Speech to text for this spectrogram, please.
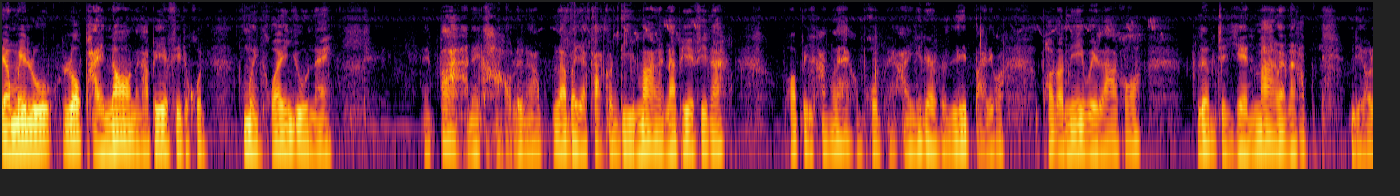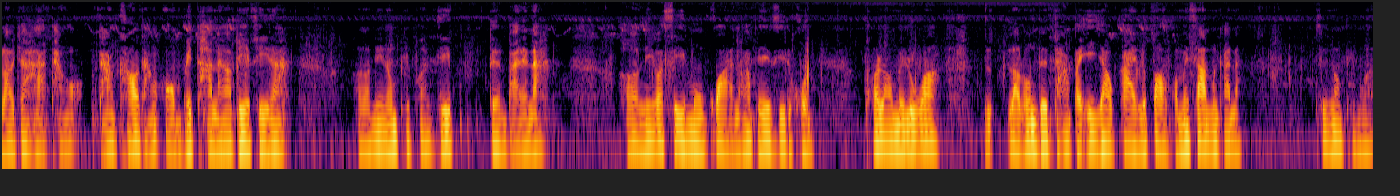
ยังไม่รู้โลกภายนอกนะครับพี่เอฟซีทุกคนเหมือนกับว่ายังอยู่ใน ในป่าในเขาเลยนะครับ แล้วบรรยากาศก็ดีมากเลยนะพี่เอฟซีนะเพราะเป็นครั้งแรกของผมเลยอันนี้เดี๋ยวรีบไปดีกว่า เพราะตอนนี้เวลาก็เริ่มจะเย็นมากแล้วนะครับ เดี๋ยวเราจะหาทางออกทางเข้าทางออกไม่ทันนะครับพี่เอฟซีนะเพราะตอนนี้น้องพิมพ์ก็รีบเดินไปเลยนะเพราะตอนนี้ก็สี่โมงกว่านะครับพี่เอฟซีทุกคน เพราะเราไม่รู้ว่าเราต้องเดินทางไปอีกยาวไกลหรือเปล่าก็ไม่ทราบเหมือนกันนะซึ่งน้องพิมพ์ว่า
